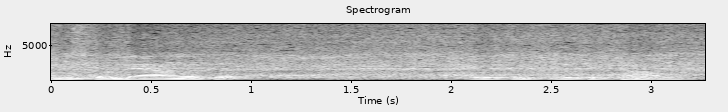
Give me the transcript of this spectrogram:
And just go down with it with the, with the comb.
